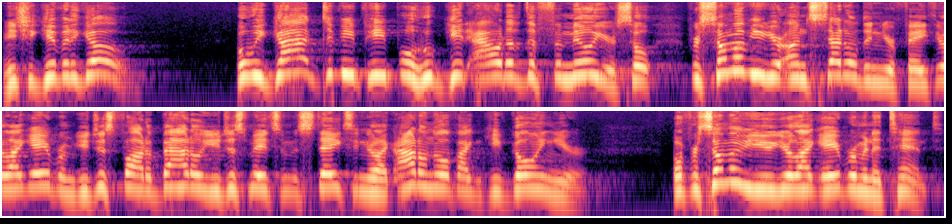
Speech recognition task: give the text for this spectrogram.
And you should give it a go. But we got to be people who get out of the familiar. So for some of you, you're unsettled in your faith. You're like Abram, you just fought a battle, you just made some mistakes, and you're like, I don't know if I can keep going here. But for some of you, you're like Abram in a tent,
